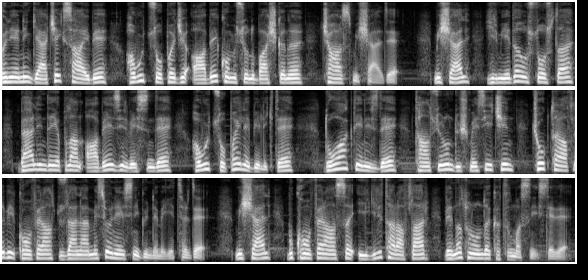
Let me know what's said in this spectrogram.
Önerinin gerçek sahibi Havuç Sopacı AB Komisyonu Başkanı Charles Michel'di. Michel 27 Ağustos'ta Berlin'de yapılan AB zirvesinde Havuç Sopa ile birlikte Doğu Akdeniz'de tansiyonun düşmesi için çok taraflı bir konferans düzenlenmesi önerisini gündeme getirdi. Michel bu konferansa ilgili taraflar ve NATO'nun da katılmasını istedi.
